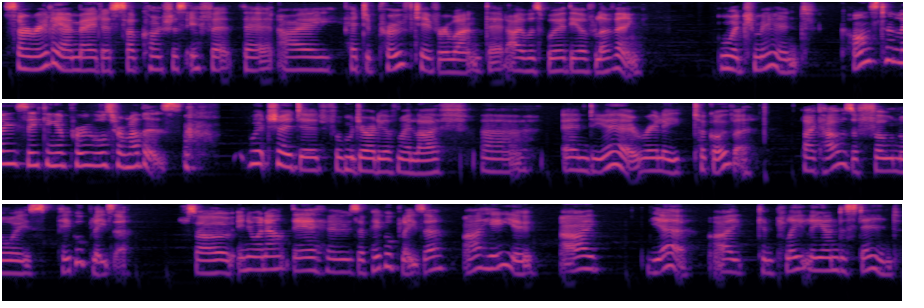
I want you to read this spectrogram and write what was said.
So, really, I made a subconscious effort that I had to prove to everyone that I was worthy of living, which meant constantly seeking approvals from others, which I did for majority of my life. Uh, and yeah, it really took over. Like, I was a full noise people pleaser. So, anyone out there who's a people pleaser, I hear you. I, yeah, I completely understand.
